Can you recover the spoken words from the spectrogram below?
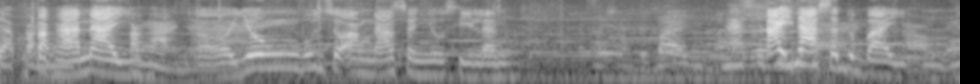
ah, pang- Panganay. Panganay. Oo, yung bunso ang nasa New Zealand. Nasa Ay, nasa Dubai. Oo.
